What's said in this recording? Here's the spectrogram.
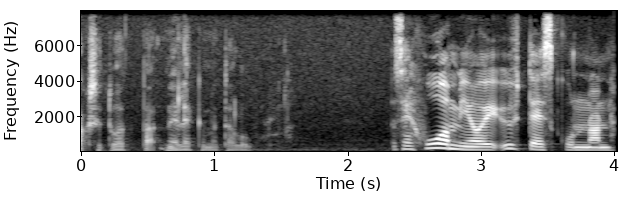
2040-luvulla? Se huomioi yhteiskunnan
